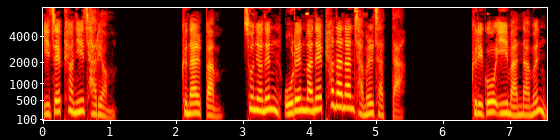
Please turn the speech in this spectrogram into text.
이제 편히 자렴. 그날 밤, 소녀는 오랜만에 편안한 잠을 잤다. 그리고 이 만남은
